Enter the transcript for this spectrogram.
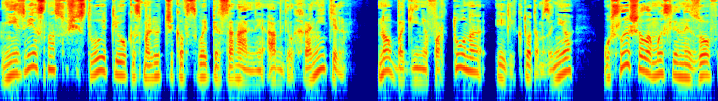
Неизвестно, существует ли у космолетчиков свой персональный ангел-хранитель, но богиня Фортуна, или кто там за нее, услышала мысленный зов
